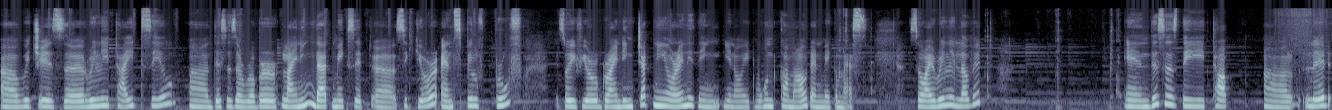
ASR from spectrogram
uh, which is a really tight seal. Uh, this is a rubber lining that makes it uh, secure and spill proof so if you're grinding chutney or anything you know it won't come out and make a mess. So I really love it. And this is the top uh, lid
